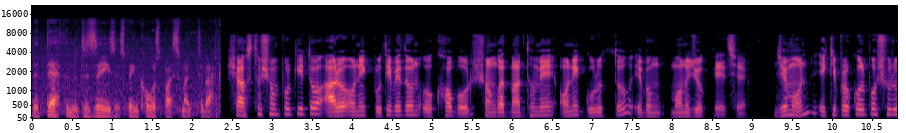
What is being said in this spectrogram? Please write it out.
the death and the disease that's been caused by smoked tobacco. স্বাস্থ্য সম্পর্কিত আরও অনেক প্রতিবেদন ও খবর সংবাদ মাধ্যমে অনেক গুরুত্ব এবং মনোযোগ পেয়েছে যেমন একটি প্রকল্প শুরু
